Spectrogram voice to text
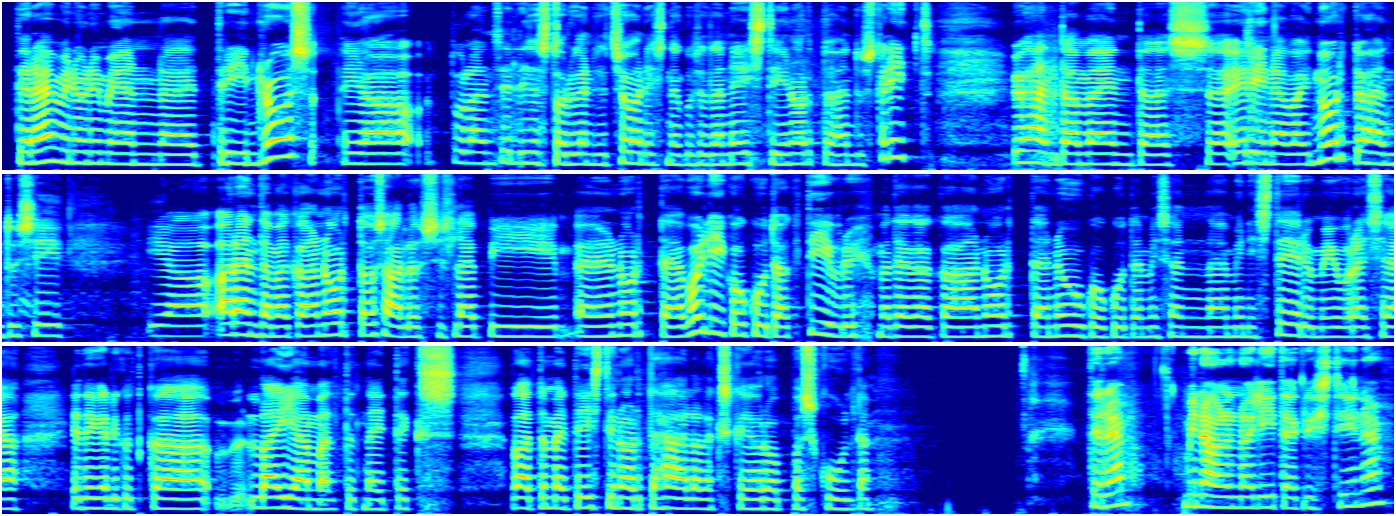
tere, minu nimi on äh, Triin Roos ja tulen sellisest organisatsioonist, nagu seda on Eesti Noorteühenduste Liit. ühendame endas erinevaid noorteühendusi ja arendame ka noorte osalust siis läbi äh, noortevolikogude, aktiivrühmadega, ka noortenõukogude, mis on äh, ministeeriumi juures ja, ja tegelikult ka laiemalt, et näiteks vaatame, et Eesti noorte hääl oleks ka Euroopas kuulda. tere, mina olen Alida Kristiine,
